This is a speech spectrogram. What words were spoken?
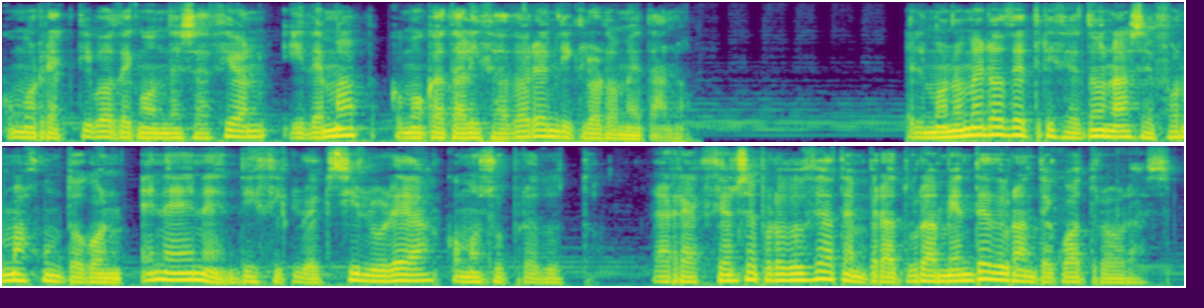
como reactivo de condensación y DMAP como catalizador en diclorometano. El monómero de tricetona se forma junto con NN-dicicloexilurea como subproducto. La reacción se produce a temperatura ambiente durante 4 horas.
